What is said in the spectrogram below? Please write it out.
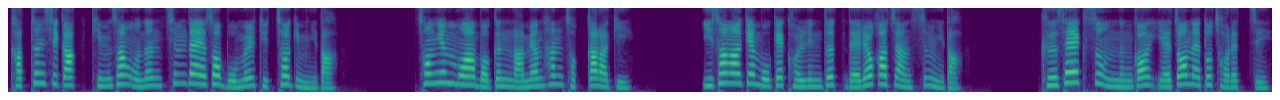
같은 시각 김상우는 침대에서 몸을 뒤척입니다. 성윤모와 먹은 라면 한 젓가락이 이상하게 목에 걸린 듯 내려가지 않습니다. 그 새엑스 웃는 거 예전에도 저랬지.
